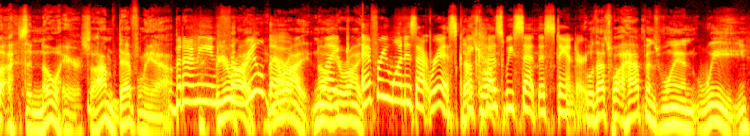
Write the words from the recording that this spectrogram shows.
eyes and no hair. So I'm definitely out. But I mean, You're for right. real though, You're right. No, like, you're right. Everyone is at risk That's because what- we set this standard. Well, that's what happens when we,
